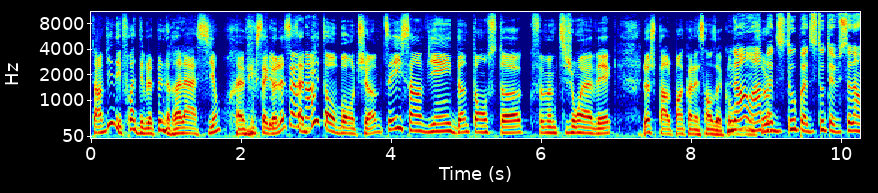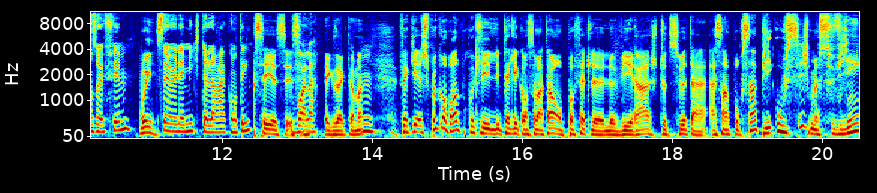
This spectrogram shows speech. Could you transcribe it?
T'as envie des fois de développer une relation avec ce gars-là? Ça devient ton bon chum. Tu sais, il s'en vient, il donne ton stock, fume un petit joint avec. Là, je parle pas en connaissance de cause. non, hein, pas du tout, pas du tout. T'as vu ça dans un film? Oui. C'est un ami qui te l'a raconté. C'est, Voilà. Exactement. Fait que je peux comprendre pourquoi que les, les- peut-être les consommateurs ont pas fait le, le virage tout de suite à, à 100 Puis aussi, je me souviens,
